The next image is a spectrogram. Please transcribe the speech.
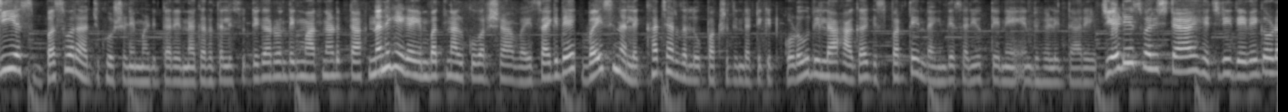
ಜಿಎಸ್ ಬಸವರಾಜ್ ಘೋಷಣೆ ಮಾಡಿದ್ದಾರೆ. ನಗರದಲ್ಲಿ ಸುದ್ದಿಗಾರರೊಂದಿಗೆ ಮಾತನಾಡುತ್ತಾ ನನಗೀಗ ಎಂಬತ್ನಾಲ್ಕು ವರ್ಷ ವಯಸ್ಸಾಗಿದೆ. ವಯಸ್ಸಿನ ಲೆಕ್ಕಾಚಾರದಲ್ಲೂ ಪಕ್ಷದಿಂದ ಟಿಕೆಟ್ ಕೊಡುವುದಿಲ್ಲ. ಹಾಗಾಗಿ ಸ್ಪರ್ಧೆಯಿಂದ ಹಿಂದೆ ಸರಿಯುತ್ತೇನೆ ಎಂದು ಹೇಳಿದ್ದಾರೆ. ಜೆಡಿಎಸ್ ವರಿಷ್ಠ ಎಚ್ ಡಿ ದೇವೇಗೌಡ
